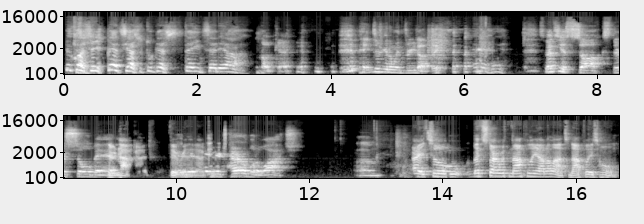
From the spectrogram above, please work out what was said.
Because Spezia has to get stay in Serie A. Okay. Inter's gonna win three nothing. Spezia sucks. They're so bad. They're not good. They're really not and good. they're terrible to watch. Um, All right, so let's start with Napoli Atalanta. Napoli's home.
